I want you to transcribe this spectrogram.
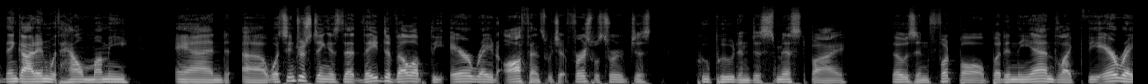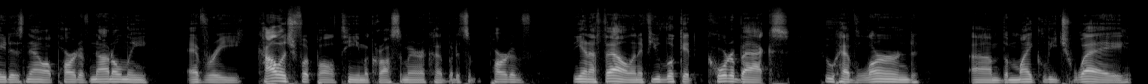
then got in with Hal Mumme and uh, what's interesting is that they developed the air raid offense, which at first was sort of just poo pooed and dismissed by those in football. But in the end, like the air raid is now a part of not only every college football team across America, but it's a part of the NFL. And if you look at quarterbacks who have learned um, the Mike Leach way,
